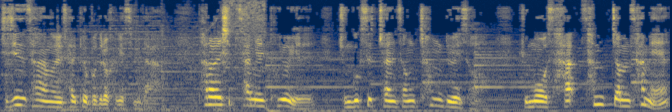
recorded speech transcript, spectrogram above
지진 상황을 살펴보도록 하겠습니다. 8월 13일 토요일 중국 스촨성 청두에서 규모 3.3의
